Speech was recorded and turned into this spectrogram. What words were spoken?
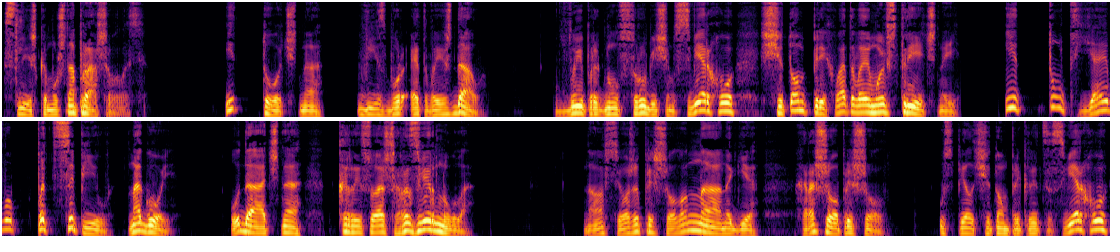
Слишком уж напрашивалось. И точно, Висбур этого и ждал выпрыгнул с рубящим сверху, щитом перехватывая мой встречный. И тут я его подцепил ногой. Удачно, крысу аж развернуло. Но все же пришел он на ноги. Хорошо пришел. Успел щитом прикрыться сверху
